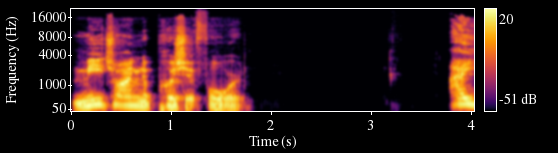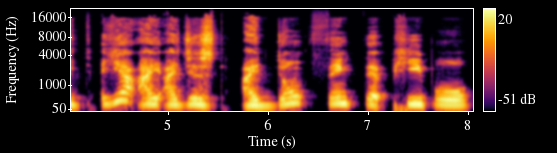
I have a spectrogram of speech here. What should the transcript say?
me trying to push it forward. I yeah, I I just I don't think that people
